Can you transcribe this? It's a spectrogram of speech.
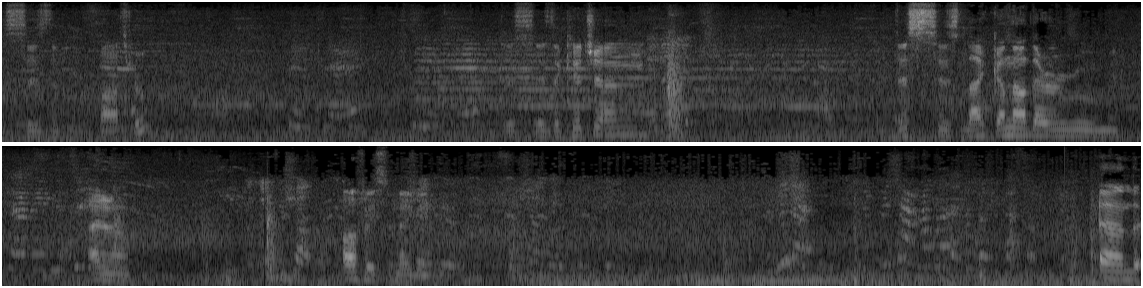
This is the bathroom. This is the kitchen. This is like another room. I don't know. Office maybe. And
